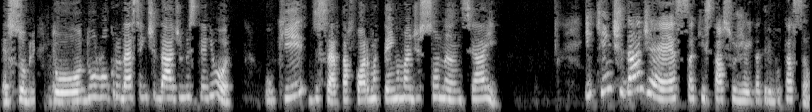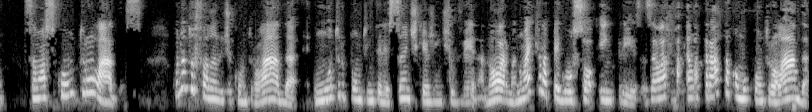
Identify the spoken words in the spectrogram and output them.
é sobre todo o lucro dessa entidade no exterior, o que, de certa forma, tem uma dissonância aí. E que entidade é essa que está sujeita à tributação? São as controladas. Quando eu estou falando de controlada, um outro ponto interessante que a gente vê na norma não é que ela pegou só empresas, ela, ela trata como controlada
